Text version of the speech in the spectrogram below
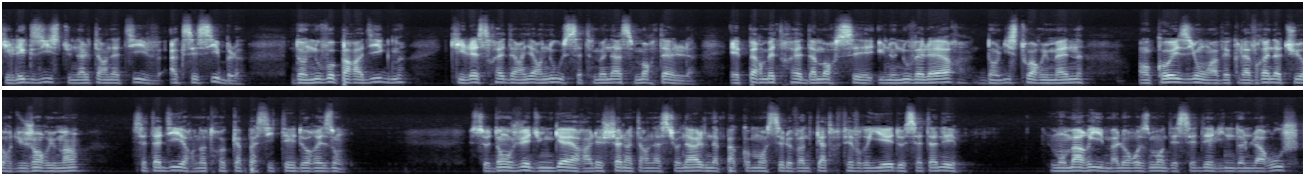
qu'il existe une alternative accessible d'un nouveau paradigme qui laisserait derrière nous cette menace mortelle et permettrait d'amorcer une nouvelle ère dans l'histoire humaine en cohésion avec la vraie nature du genre humain, c'est-à-dire notre capacité de raison. Ce danger d'une guerre à l'échelle internationale n'a pas commencé le 24 février de cette année. Mon mari, malheureusement décédé Lyndon Larouche,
